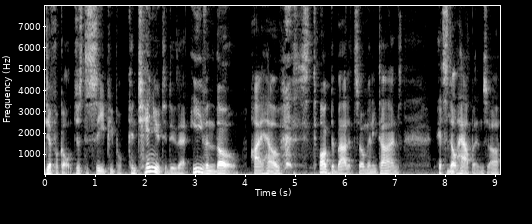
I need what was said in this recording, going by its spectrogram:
difficult just to see people continue to do that, even though I have talked about it so many times. It still happens. Uh,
